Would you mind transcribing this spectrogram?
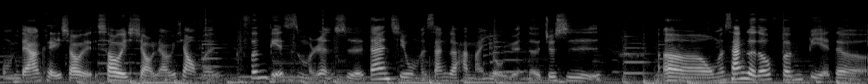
我们等下可以稍微稍微小聊一下我们分别是怎么认识的。但其实我们三个还蛮有缘的，就是呃我们三个都分别的。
